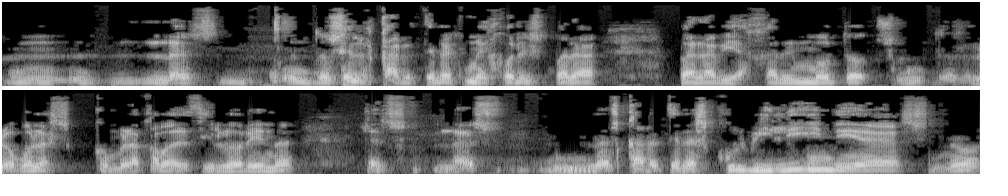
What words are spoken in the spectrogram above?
mm, las, las carreteras mejores para, para viajar en moto son, desde luego, las, como lo acaba de decir Lorena, las, las, las carreteras curvilíneas, ¿no?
